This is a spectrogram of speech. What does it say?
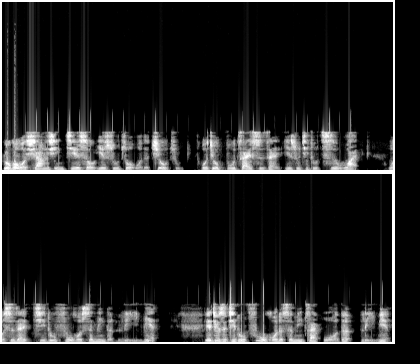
如果我相信接受耶稣做我的救主，我就不再是在耶稣基督之外，我是在基督复活生命的里面，也就是基督复活的生命在我的里面。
